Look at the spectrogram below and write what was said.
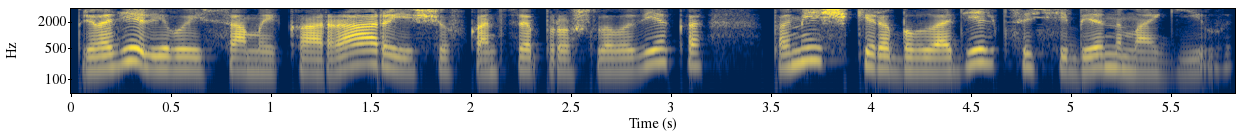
Привозили его из самой Карары еще в конце прошлого века помещики-рабовладельцы себе на могилы.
